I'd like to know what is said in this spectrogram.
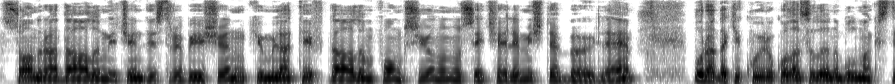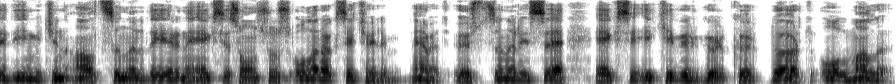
Sonra dağılım için distribution, kümülatif dağılım fonksiyonunu seçelim. İşte böyle. Buradaki kuyruk olasılığını bulmak istediğim için alt sınır değerini eksi sonsuz olarak seçelim. Evet, üst sınır ise eksi 2,44 olmalı.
